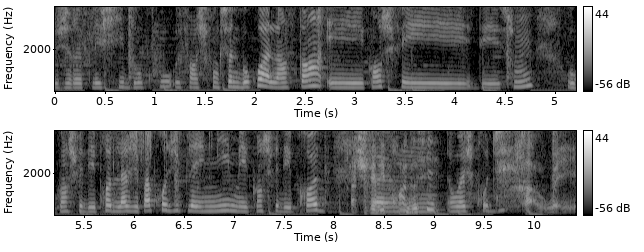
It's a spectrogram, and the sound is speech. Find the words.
je réfléchis beaucoup, enfin je fonctionne beaucoup à l'instinct et quand je fais des sons ou quand je fais des prods, là j'ai pas produit Play Me mais quand je fais des prods, Ah, tu fais des prods aussi? Ouais, je produis. Ah ouais,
